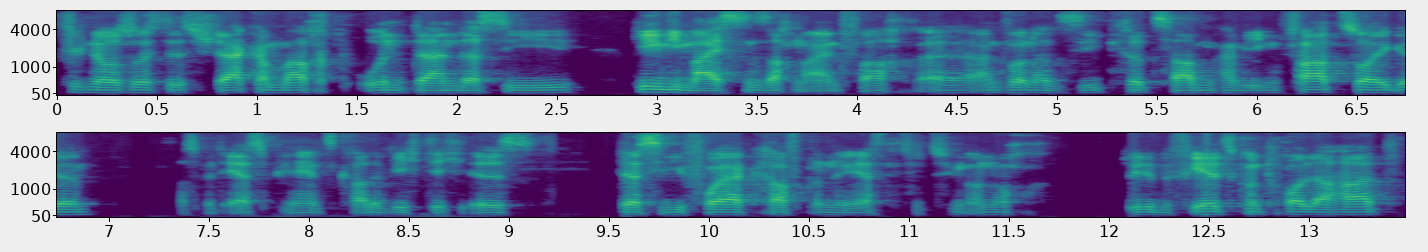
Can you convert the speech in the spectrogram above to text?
finde ich noch so, dass das stärker macht und dann, dass sie gegen die meisten Sachen einfach äh, antworten, dass sie Crits haben kann gegen Fahrzeuge, was mit Airspieler jetzt gerade wichtig ist, dass sie die Feuerkraft und in den ersten Zügen auch noch die Befehlskontrolle hat.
